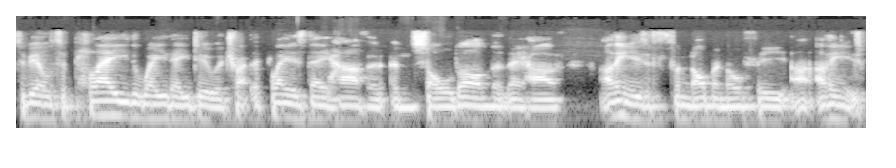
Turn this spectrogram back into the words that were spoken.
to be able to play the way they do, attract the players they have and sold on that they have, I think is a phenomenal feat. I, think it's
